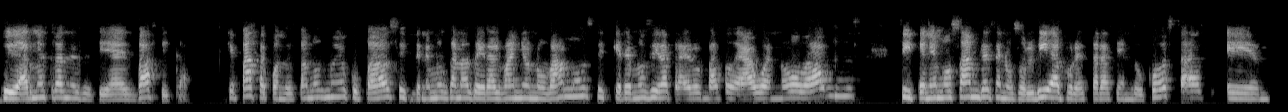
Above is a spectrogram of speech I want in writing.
cuidar nuestras necesidades básicas. ¿Qué pasa cuando estamos muy ocupados? Si tenemos ganas de ir al baño, no vamos. Si queremos ir a traer un vaso de agua, no vamos si tenemos hambre se nos olvida por estar haciendo cosas. Eh,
